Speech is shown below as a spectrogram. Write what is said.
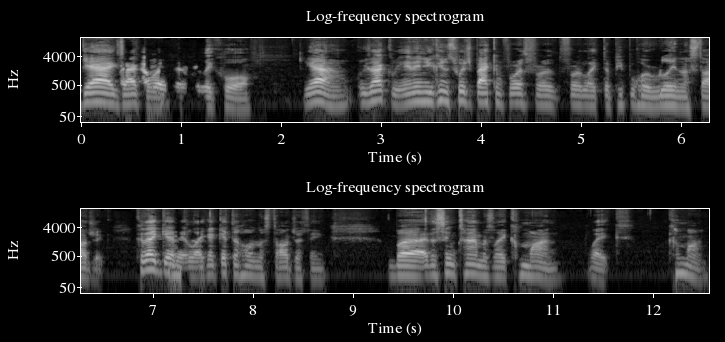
Yeah, That exactly. would have really cool. Yeah, exactly. And then you can switch back and forth for for like the people who are really nostalgic. Cause I get it, like I get the whole nostalgia thing, but at the same time, it's like, come on, like, come on,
